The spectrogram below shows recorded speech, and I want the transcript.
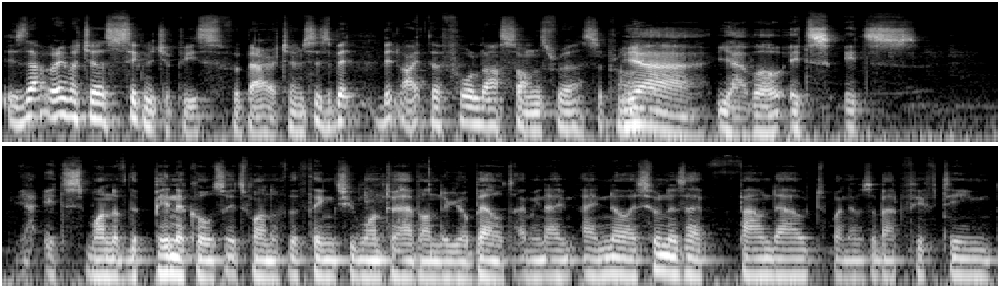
Is that very much a signature piece for baritones? It's a bit bit like the four last songs for a soprano. Yeah, yeah. Well, it's it's yeah, it's one of the pinnacles. It's one of the things you want to have under your belt. I mean, I, I know as soon as I found out when I was about 15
